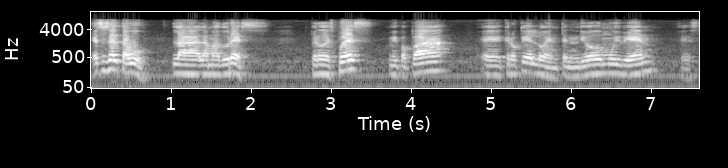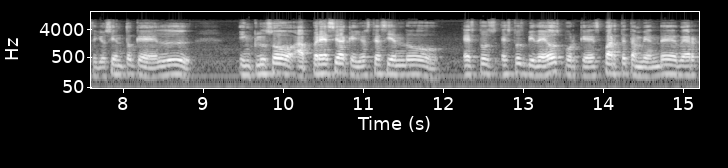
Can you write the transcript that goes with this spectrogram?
ese es el tabú, la, madurez. Pero después, mi papá eh, creo que lo entendió muy bien. Este, yo siento que él incluso aprecia que yo esté haciendo estos, estos videos porque es parte también de ver,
